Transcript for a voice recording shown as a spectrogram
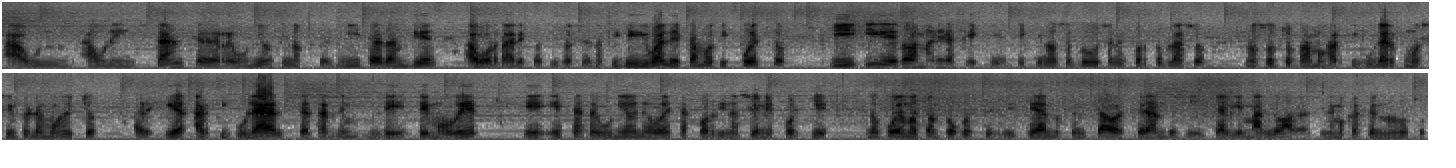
a, una instancia de reunión que nos permita también abordar esta situación. Así que igual estamos dispuestos y, de todas maneras, si es, que, no se produce en el corto plazo, nosotros vamos a articular, como siempre lo hemos hecho, articular, tratar de, mover eh, estas reuniones o estas coordinaciones, porque no podemos tampoco quedarnos sentados esperando que, que alguien más lo haga, tenemos que hacerlo nosotros.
